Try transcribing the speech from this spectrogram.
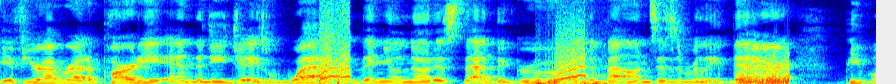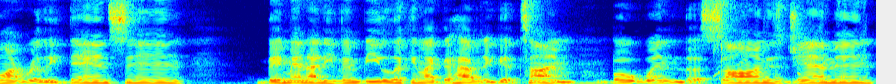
If you're ever at a party and the DJ's whack, then you'll notice that the groove and the balance isn't really there. People aren't really dancing they may not even be looking like they're having a good time, but when the song is jamming,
